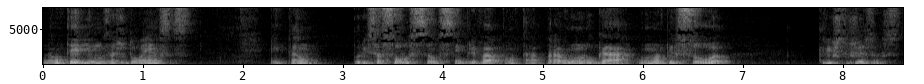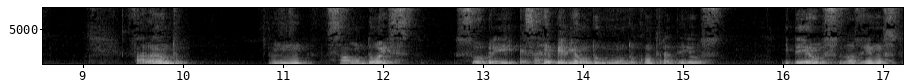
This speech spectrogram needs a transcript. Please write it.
não teríamos as doenças. Então, por isso a solução sempre vai apontar para um lugar, uma pessoa, Cristo Jesus. Falando em Salmo 2 sobre essa rebelião do mundo contra Deus, e Deus, nós vimos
